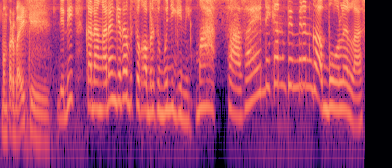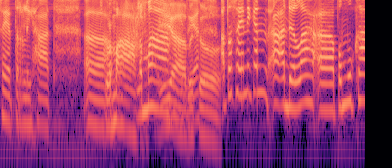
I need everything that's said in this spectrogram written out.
memperbaiki? Jadi kadang-kadang kita suka bersembunyi gini, masa saya ini kan pimpinan nggak boleh lah saya terlihat eh, Lemah. lemah Iya, gitu ya. betul. Atau saya ini kan eh, adalah eh, pemuka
